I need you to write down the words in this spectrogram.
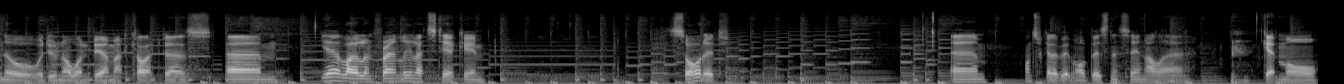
No, we do not want beer mat collectors. Um, yeah, loyal and friendly, let's take him. Sorted. Um, once we get a bit more business in, I'll uh, get more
